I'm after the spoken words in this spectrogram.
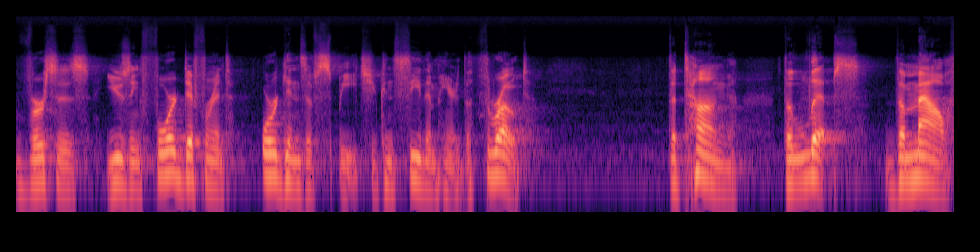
verses using four different organs of speech. You can see them here the throat, the tongue, the lips, the mouth.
